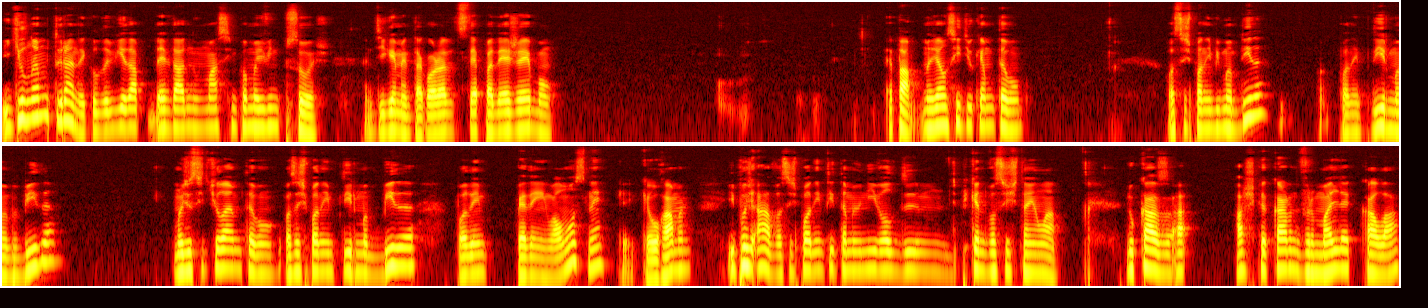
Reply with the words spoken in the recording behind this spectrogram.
E aquilo não é muito grande, aquilo devia dar, deve dar no máximo para umas 20 pessoas. Antigamente, agora se der para 10 já é bom. Epá, mas é um sítio que é muito bom. Vocês podem pedir uma bebida, podem pedir uma bebida, mas o sítio lá é muito bom. Vocês podem pedir uma bebida, podem pedem o almoço, né? Que, que é o ramen. E depois, ah, vocês podem pedir também o nível de, de picante que vocês têm lá. No caso, acho que a carne vermelha cá lá,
